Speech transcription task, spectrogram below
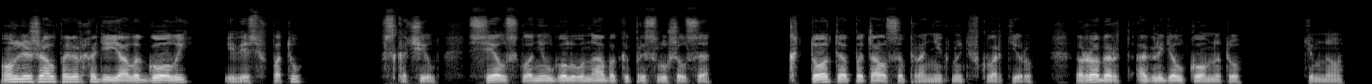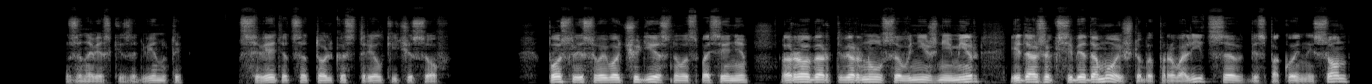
Он лежал поверх одеяла, голый и весь в поту. Вскочил, сел, склонил голову на бок и прислушался. Кто-то пытался проникнуть в квартиру. Роберт оглядел комнату. Темно. Занавески задвинуты. Светятся только стрелки часов. После своего чудесного спасения Роберт вернулся в Нижний мир и даже к себе домой, чтобы провалиться в беспокойный сон,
